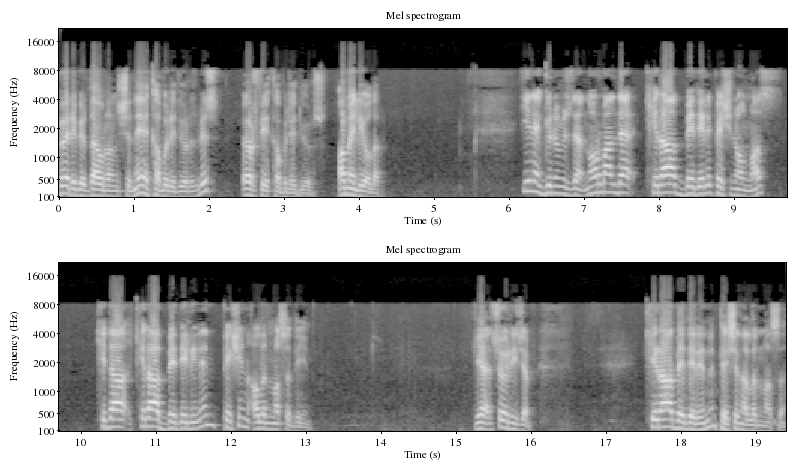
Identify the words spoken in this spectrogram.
böyle bir davranışı neye kabul ediyoruz biz? Örfiye kabul ediyoruz. Ameli olarak. Yine günümüzde normalde kira bedeli peşin olmaz. Kira, kira bedelinin peşin alınması deyin. Ya söyleyeceğim. Kira bedelinin peşin alınması.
